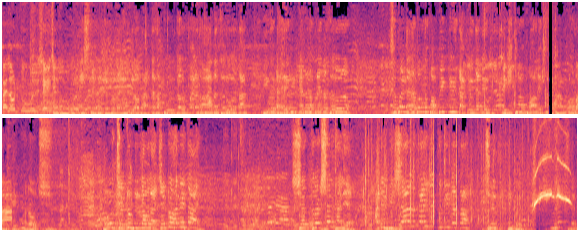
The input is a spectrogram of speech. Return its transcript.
पहिला वाटतं तू शहाऐंशी होता. त्याचा पूल करून मारण्याचा प्रयत्न जरूर होता. इथे डायरेक्ट हिट करण्याचा प्रयत्न जरूर सफल झाला परंतु पॉपिंग क्रीज दाखली त्याने. Extra ball extra Manoj. हो चेंडू फिरकावला. चेंडू हवेत आहे. शत्रक्षण खाली आहे. आणि विशाल काही ते चुकी करता झेल घेतोय सुरेख झेल.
